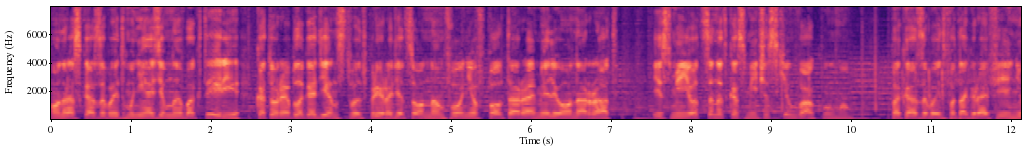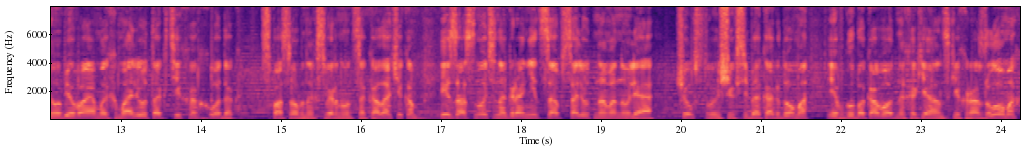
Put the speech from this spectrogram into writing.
Он рассказывает мне о земной бактерии, которая благоденствует при радиационном фоне в полтора миллиона рад, и смеется над космическим вакуумом. Показывает фотографии неубиваемых малюток-тихоходок, способных свернуться калачиком и заснуть на границе абсолютного нуля, чувствующих себя как дома и в глубоководных океанских разломах,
